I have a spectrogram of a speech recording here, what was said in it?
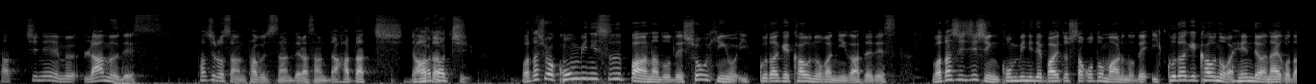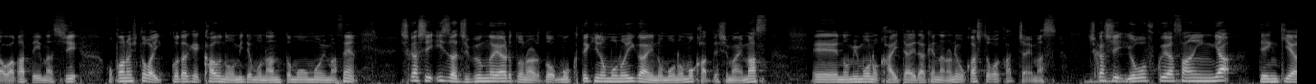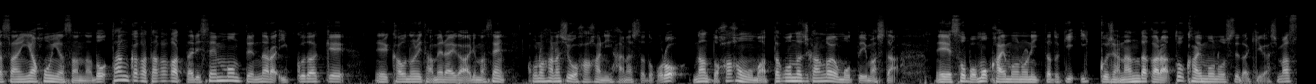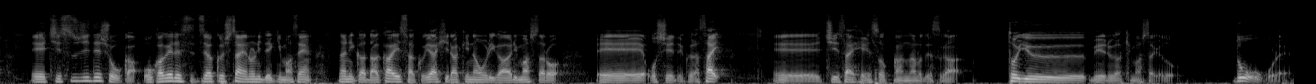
タッチネームラムです。田代さん田淵さんデラさんダハタッチダダータッチ。私はコンビニスーパーなどで商品を1個だけ買うのが苦手です。私自身コンビニでバイトしたこともあるので1個だけ買うのが変ではないことは分かっていますし他の人が1個だけ買うのを見ても何とも思いませんしかしいざ自分がやるとなると目的のもの以外のものも買ってしまいます、えー飲み物買いたいだけなのにお菓子とか買っちゃいます。しかし洋服屋さんや電気屋さんや本屋さんなど単価が高かったり専門店なら1個だけえー買うのにためらいがありません。この話を母に話したところなんと母も全く同じ考えを持っていました、えー祖母も買い物に行った時1個じゃなんだからと買い物をしてた気がします、えー血筋でしょうか？おかげで節約したいのにできません。何か打開策や開き直りがありましたら、えー教えてください、えー小さい閉塞感なのですがというメールが来ましたけどどうこれ？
